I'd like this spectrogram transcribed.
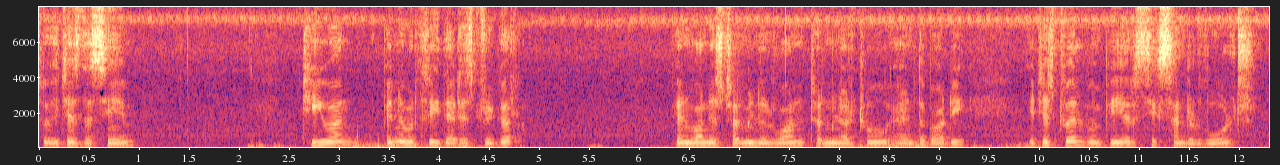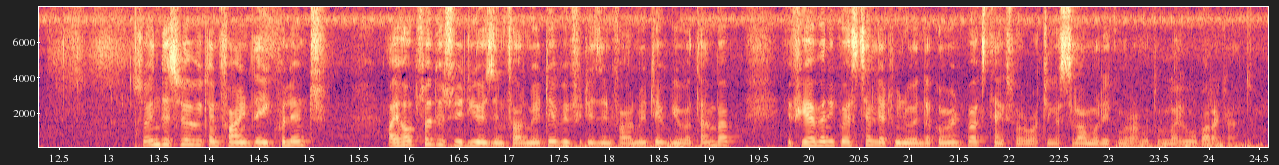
so it is the same. T1 pin number 3 that is trigger. Pin 1 is terminal 1 terminal 2 and the body. It is 12 ampere 600 volt. So in this way we can find the equivalent. I hope so this video is informative. If it is informative give a thumb up. If you have any question let me know in the comment box. Thanks for watching. Assalamu alaikum warahmatullahi wabarakatuh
